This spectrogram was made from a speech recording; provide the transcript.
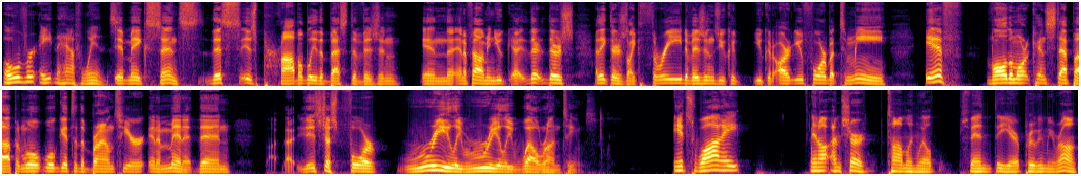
over eight and a half wins. It makes sense. This is probably the best division in the NFL. I mean, you uh, there, there's I think there's like three divisions you could you could argue for, but to me, if Voldemort can step up, and we'll we'll get to the Browns here in a minute, then uh, it's just four really really well run teams. it's why, and I'm sure Tomlin will spend the year proving me wrong,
